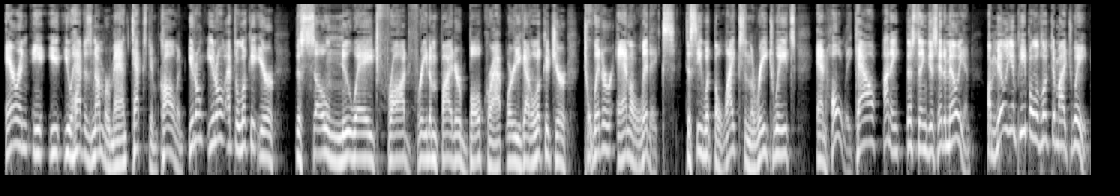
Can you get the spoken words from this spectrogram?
Aaron, you you you have his number, man. Text him, call him. You don't you don't have to look at your the so new age fraud freedom fighter bullcrap where you got to look at your Twitter analytics to see what the likes and the retweets and holy cow, honey, this thing just hit a million. A million people have looked at my tweet.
